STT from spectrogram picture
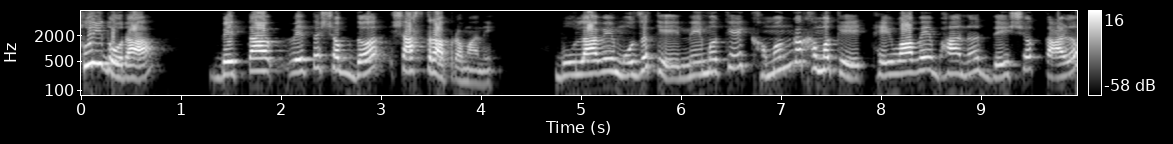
सुई दोरा बेतावेत शब्द शास्त्राप्रमाणे. बोलावे मोजके नेमके खमंग खमके ठेवावे भान देश काळ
